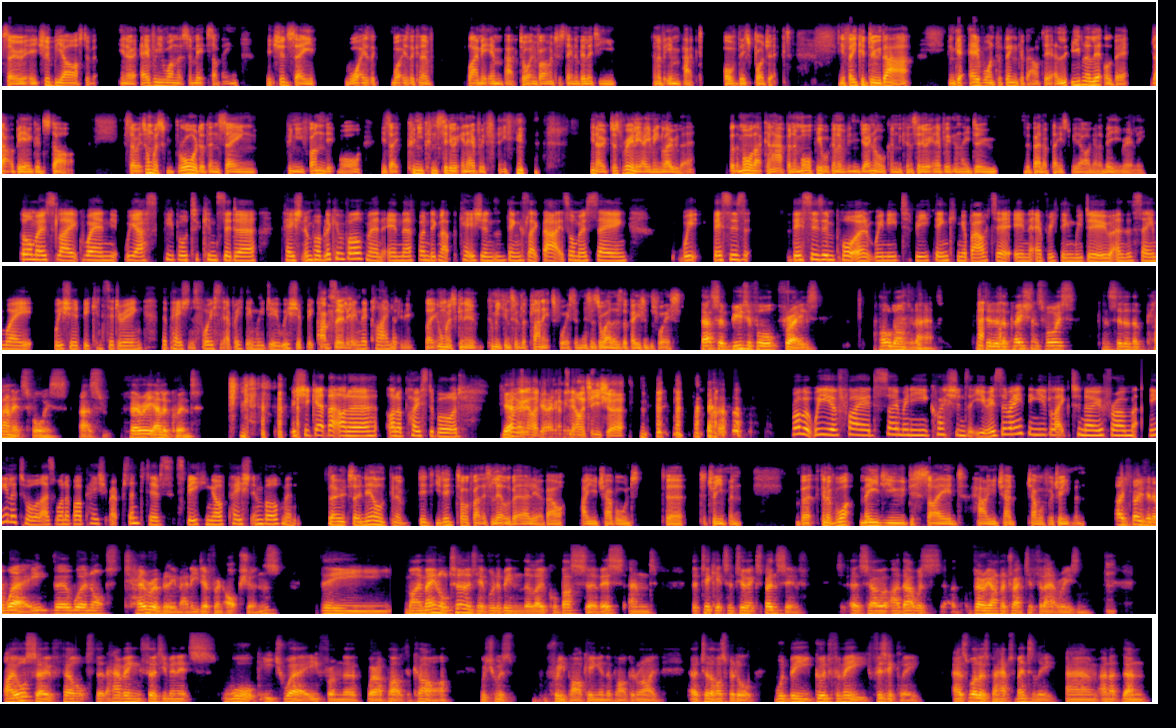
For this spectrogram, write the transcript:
So it should be asked of you know everyone that submits something it should say what is the what is the kind of climate impact or environmental sustainability kind of impact of this project. If they could do that and get everyone to think about it even a little bit, that would be a good start. So it's almost broader than saying, can you fund it more? Is like, can you consider it in everything? you know, just really aiming low there. But the more that can happen, the more people kind of in general can consider it in everything they do, the better place we are going to be, really. It's almost like when we ask people to consider patient and public involvement in their funding applications and things like that. It's almost saying we this is this is important. We need to be thinking about it in everything we do. And the same way we should be considering the patient's voice in everything we do. We should be considering Absolutely. the climate. Absolutely. Like almost can, can we consider the planet's voice in this as well as the patient's voice? That's a beautiful phrase. Hold on to that. consider the patient's voice, consider the planet's voice. That's very eloquent. We should get that on a on a poster board. Yeah, yeah, yeah, yeah. on a t-shirt. Robert, we have fired so many questions at you. Is there anything you'd like to know from Neil at all as one of our patient representatives? Speaking of patient involvement. So, so Neil, kind of did you did talk about this a little bit earlier about how you travelled to to treatment, but kind of what made you decide how you tra- travel for treatment? I suppose in a way there were not terribly many different options the my main alternative would have been the local bus service, and the tickets are too expensive. Uh, so uh, that was very unattractive for that reason. Mm. I also felt that having 30 minutes walk each way from the where I parked the car, which was free parking in the park and ride, uh, to the hospital would be good for me physically as well as perhaps mentally. Um, and then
